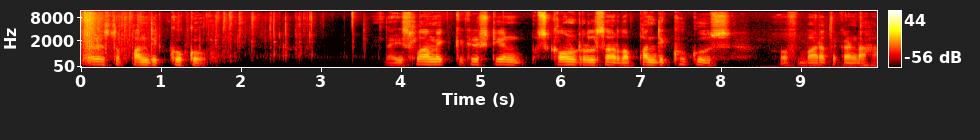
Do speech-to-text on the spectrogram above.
There is the Pandikuku. The Islamic Christian scoundrels are the Pandikukus of Bharatkandaha.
